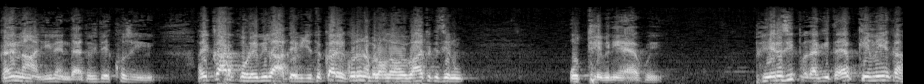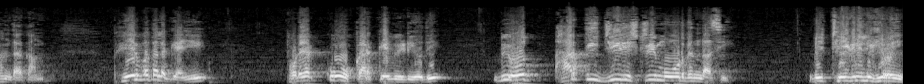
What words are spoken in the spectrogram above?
ਕਹਿੰਦੇ ਨਾ ਜੀ ਲੈਂਦਾ ਤੁਸੀਂ ਦੇਖੋ ਸਹੀ। ਅਸੀਂ ਘਰ ਕੋਲੇ ਵੀ ਲਾਤੇ ਵੀ ਜਿੱਥੇ ਘਰੇ ਕੋਲੇ ਨਾ ਬੁਲਾਉਂਦਾ ਹੋਵੇ, ਬਾਅਦ ਚ ਕਿਸੇ ਨੂੰ। ਉੱਥੇ ਵੀ ਨਹੀਂ ਆਇਆ ਕੋਈ। ਫਿਰ ਅਸੀਂ ਪਤਾ ਕੀਤਾ ਕਿਵੇਂ ਹੁੰਦਾ ਕੰਮ? ਫਿਰ ਪਤਾ ਲੱਗਿਆ ਜੀ ਥੋੜਾ ਜਿਹਾ ਘੋਖ ਕਰਕੇ ਵੀਡੀਓ ਦੀ, ਵੀ ਉਹ ਹਰ ਤੀਜੀ ਰਜਿਸਟਰੀ ਮੋੜ ਦਿੰਦਾ ਸੀ। ਵੀ ਠੀਕ ਨਹੀਂ ਲਿਖੀ ਹੋਈ,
